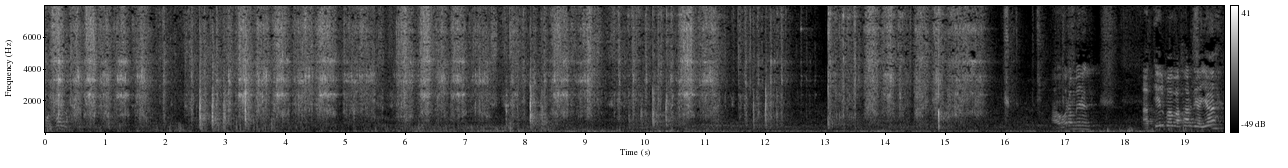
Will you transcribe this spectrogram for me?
muy buena. Ahora miren, aquel va a bajar de allá,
